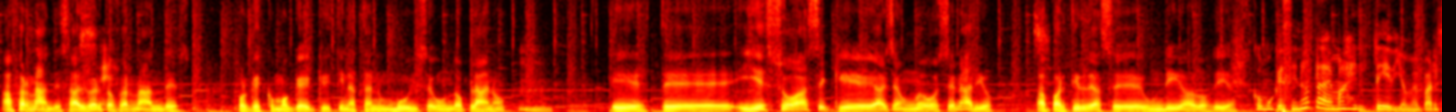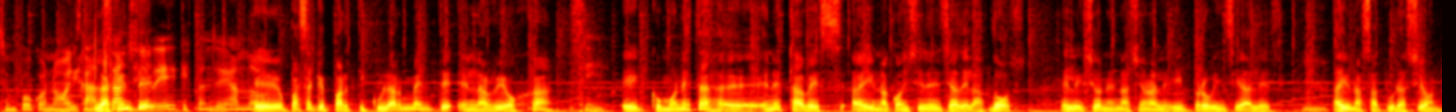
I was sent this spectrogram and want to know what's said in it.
a Fernández, a Alberto Fernández, porque es como que Cristina está en muy segundo plano. Este, y eso hace que haya un nuevo escenario a partir de hace un día o dos días. Como que se nota además el tedio, me parece un poco, ¿no? El cansancio de que están llegando... Eh, pasa que particularmente en La Rioja, eh, como en esta, eh, en esta vez hay una coincidencia de las dos elecciones nacionales y provinciales, mm. hay una saturación.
